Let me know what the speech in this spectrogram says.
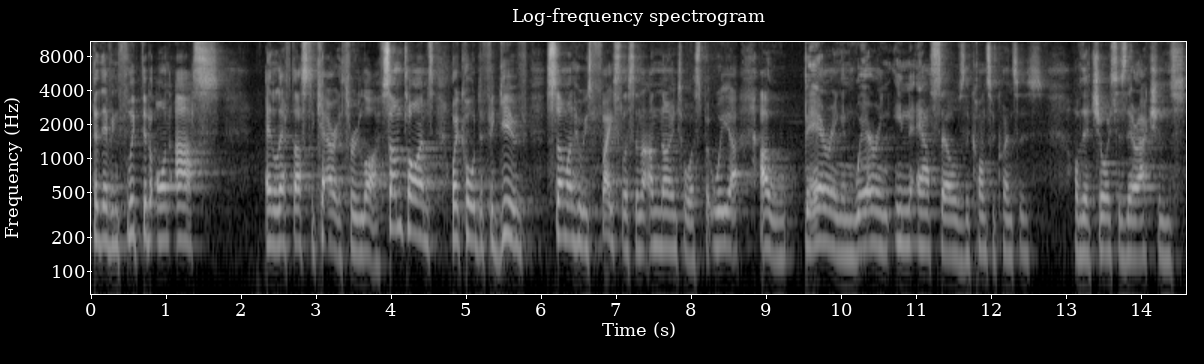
that they've inflicted on us and left us to carry through life. Sometimes we're called to forgive someone who is faceless and unknown to us, but we are, are bearing and wearing in ourselves the consequences of their choices, their actions,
